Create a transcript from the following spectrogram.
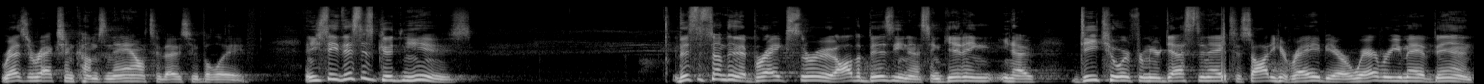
Resurrection comes now to those who believe. And you see, this is good news. This is something that breaks through all the busyness and getting, you know, detoured from your destination to Saudi Arabia or wherever you may have been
